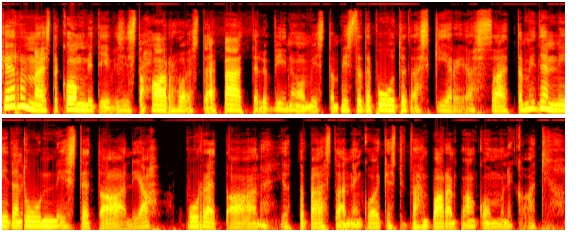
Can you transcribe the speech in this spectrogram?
Kerro näistä kognitiivisista harhoista ja päättelyvinoomista, mistä te puhutte tässä kirjassa, että miten niitä tunnistetaan ja puretaan, jotta päästään niin oikeasti vähän parempaan kommunikaatioon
